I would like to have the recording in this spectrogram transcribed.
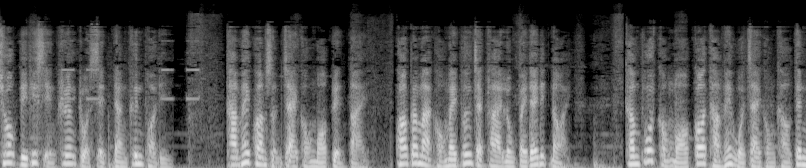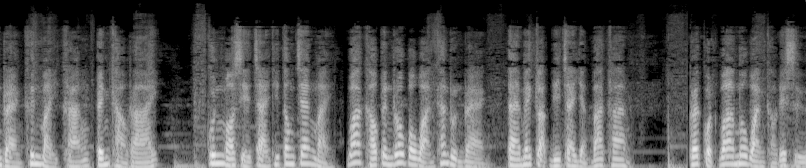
โชคดีที่เสียงเครื่องตรวจเสร็จดังขึ้นพอดีทำให้ความสนใจของหมอเปลี่ยนไป ความประมาทของไม่เพิ่งจะคลายลงไปได้นิดหน่อยคำพูดของหมอก็ทำให้หัวใจของเขาเต้นแรงขึ้นใหมาอีกครั้ง เป็นข่าวร้าย คุณหมอเสียใจที่ต้องแจ้งใหม่ว่าเขาเป็นโรคเบาหวานขั้นรุนแรง แต่ไม่กลับดีใจอย่างบ้าคลั่งปรากฏว่าเมื่อวันเขาได้ซื้อ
